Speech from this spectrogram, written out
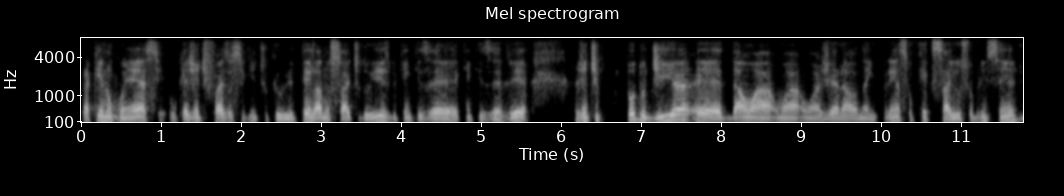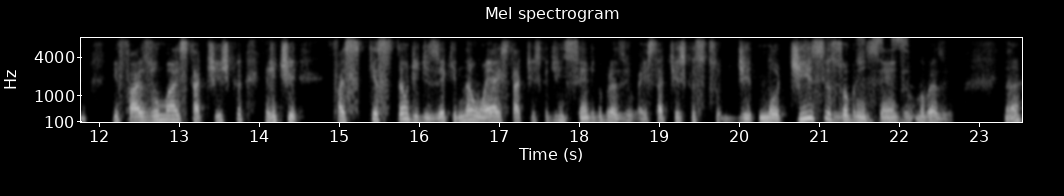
para quem não conhece, o que a gente faz é o seguinte: o que tem lá no site do ISB, quem quiser, quem quiser ver, a gente todo dia é, dá uma, uma, uma, geral na imprensa o que, que saiu sobre incêndio e faz uma estatística que a gente faz questão de dizer que não é a estatística de incêndio do Brasil, é a estatística de notícias sobre incêndio no Brasil. Né?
